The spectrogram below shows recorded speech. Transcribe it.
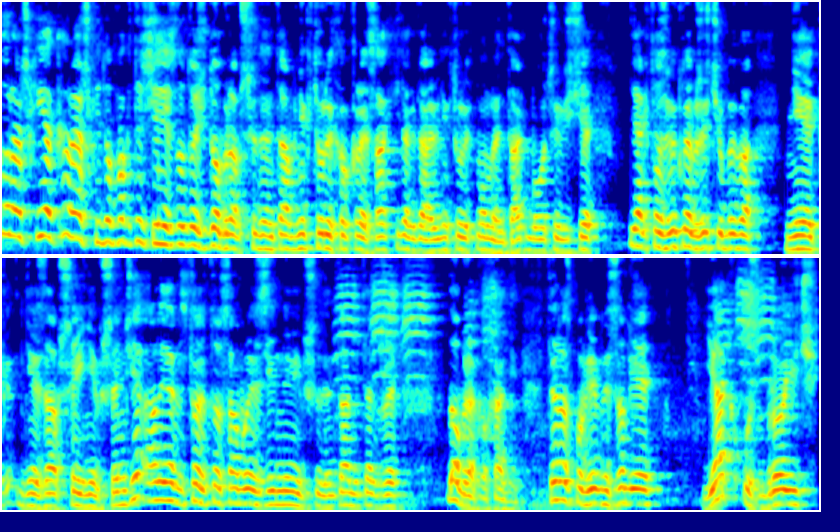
No raczki jak raczki, to faktycznie jest to dość dobra przynęta w niektórych okresach i tak dalej, w niektórych momentach, bo oczywiście jak to zwykle w życiu bywa, nie, nie zawsze i nie wszędzie, ale jak to, to samo jest z innymi przynętami, także dobra kochani. Teraz powiemy sobie, jak uzbroić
